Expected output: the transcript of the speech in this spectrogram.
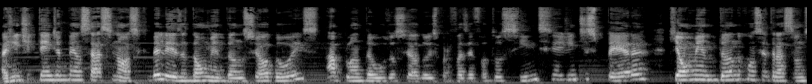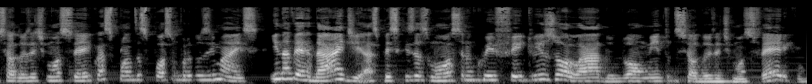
a gente tende a pensar assim, nossa, que beleza, está aumentando o CO2, a planta usa usa o CO2 para fazer fotossíntese e a gente espera que aumentando a concentração de CO2 atmosférico as plantas possam produzir mais. E na verdade, as pesquisas mostram que o efeito isolado do aumento do CO2 atmosférico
